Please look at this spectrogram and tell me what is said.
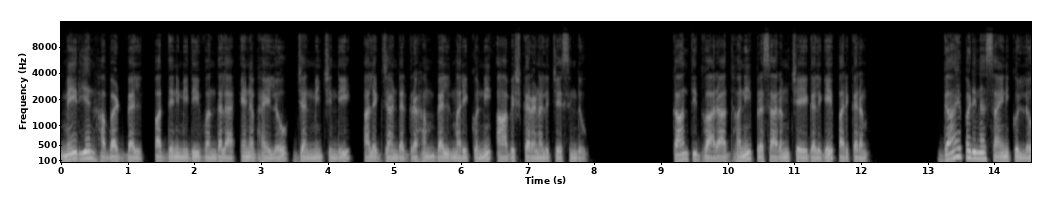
మేరియన్ హబర్డ్ బెల్ పద్దెనిమిది వందల ఎనభైలో జన్మించింది. అలెగ్జాండర్ గ్రహం బెల్ మరికొన్ని ఆవిష్కరణలు చేసిండు కాంతి ద్వారా ధ్వని ప్రసారం చేయగలిగే పరికరం. గాయపడిన సైనికుల్లో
